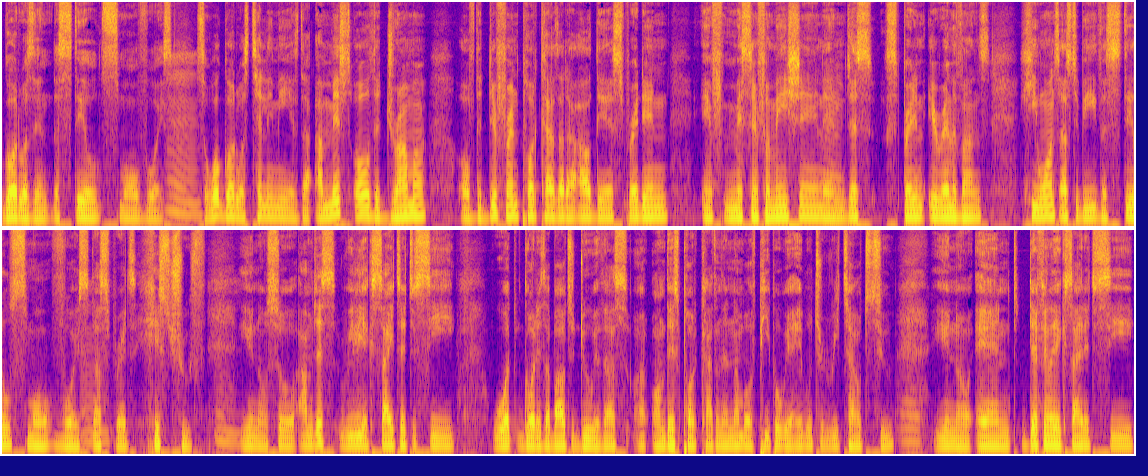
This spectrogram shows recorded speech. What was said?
God was in the still small voice. Hmm. So, what God was telling me is that amidst all the drama of the different podcasts that are out there spreading inf- misinformation and just spreading irrelevance, He wants us to be the still small voice that hmm. spreads His truth. Hmm. You know so i'm just really excited to see what god is about to do with us uh, on this podcast and the number of people we are able to reach out to Right. you know and definitely excited to see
